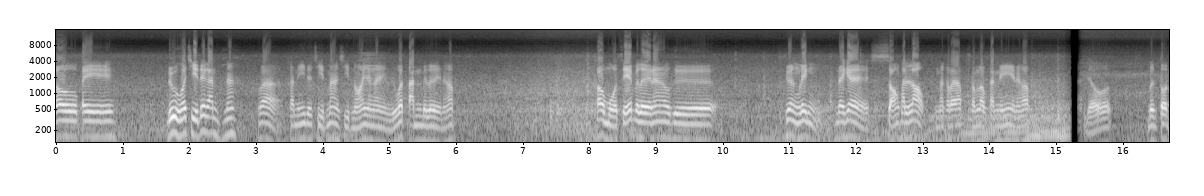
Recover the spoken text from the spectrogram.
เราไปดูหัวฉีดด้วยกันนะ ว่าคันนี้จะฉีดมากฉีดน้อยยังไง หรือว่าตันไปเลยนะครับ เข้าโหมดเซฟไปเลยนะก็คือ เครื่องเร่งได้แค่ 2,000 รอบนะครับสำหรับคันนี้นะครับ เดี๋ยวเบื้องต้น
